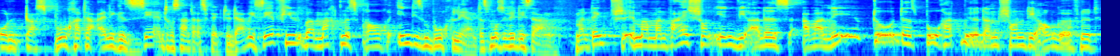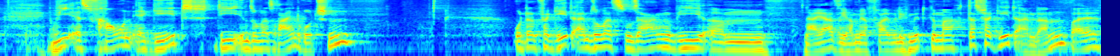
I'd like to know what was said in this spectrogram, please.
Und das Buch hatte einige sehr interessante Aspekte. Da habe ich sehr viel über Machtmissbrauch in diesem Buch gelernt. Das muss ich wirklich sagen. Man denkt immer, man weiß schon irgendwie alles, aber nee, du, das Buch hat mir dann schon die Augen geöffnet, wie es Frauen ergeht, die in sowas reinrutschen. Und dann vergeht einem sowas zu sagen wie, ähm, naja, sie haben ja freiwillig mitgemacht. Das vergeht einem dann, weil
